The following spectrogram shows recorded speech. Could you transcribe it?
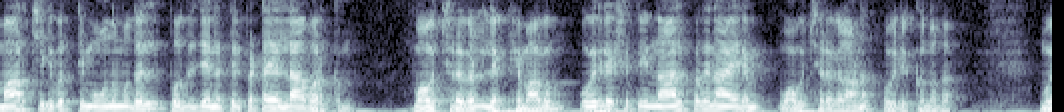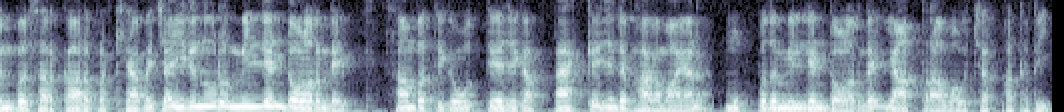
മാർച്ച് ഇരുപത്തിമൂന്ന് മുതൽ പൊതുജനത്തിൽപ്പെട്ട എല്ലാവർക്കും വൗച്ചറുകൾ ലഭ്യമാകും. ഒരു ലക്ഷത്തി നാൽപ്പതിനായിരം വൗച്ചറുകളാണ് ഒരുക്കുന്നത്. മുൻപ് സർക്കാർ പ്രഖ്യാപിച്ച ഇരുന്നൂറ് മില്യൺ ഡോളറിന്റെ സാമ്പത്തിക ഉത്തേജക പാക്കേജിന്റെ ഭാഗമായാണ് മുപ്പത് മില്യൺ ഡോളറിന്റെ യാത്രാ വൗച്ചർ പദ്ധതി.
